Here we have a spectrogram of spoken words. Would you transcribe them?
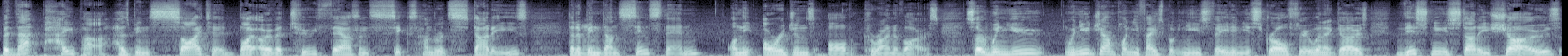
But that paper has been cited by over 2,600 studies that have been done since then on the origins of coronavirus. So when you when you jump on your Facebook news feed and you scroll through and it goes, this new study shows,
